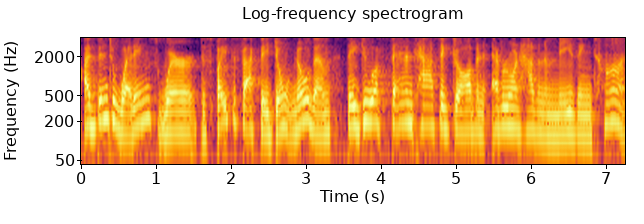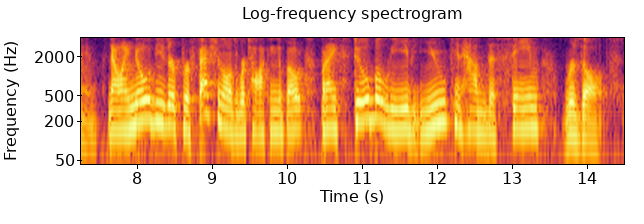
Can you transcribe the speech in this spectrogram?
I've been to weddings where, despite the fact they don't know them, they do a fantastic job and everyone has an amazing time. Now, I know these are professionals we're talking about, but I still believe you can have the same results.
